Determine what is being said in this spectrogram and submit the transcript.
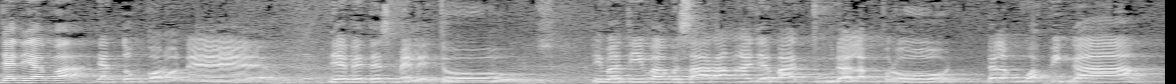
jadi apa? Jantung koroner, diabetes meletus. Tiba-tiba besarang aja batu dalam perut, dalam buah pinggang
